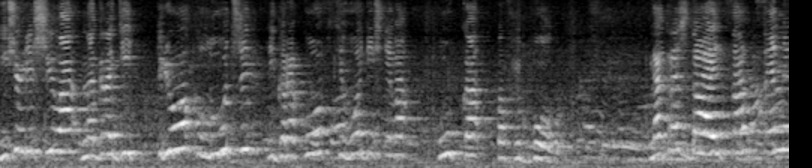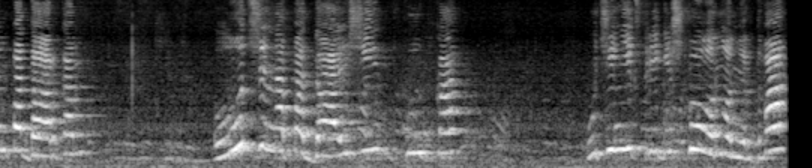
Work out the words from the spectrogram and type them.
еще решила наградить трех лучших игроков сегодняшнего кубка по футболу. Награждается ценным подарком лучший нападающий кубка Ученик средней школы номер два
